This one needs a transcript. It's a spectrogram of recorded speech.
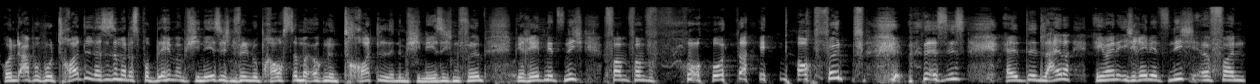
Und apropos Trottel, das ist immer das Problem beim chinesischen Film, du brauchst immer irgendeinen Trottel in einem chinesischen Film. Wir reden jetzt nicht vom vom oder eben auch fünf es ist äh, leider, ich meine, ich rede jetzt nicht äh, von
